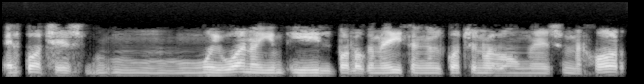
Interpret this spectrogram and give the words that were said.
el coche es muy bueno y, y, por lo que me dicen el coche nuevo aún es mejor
